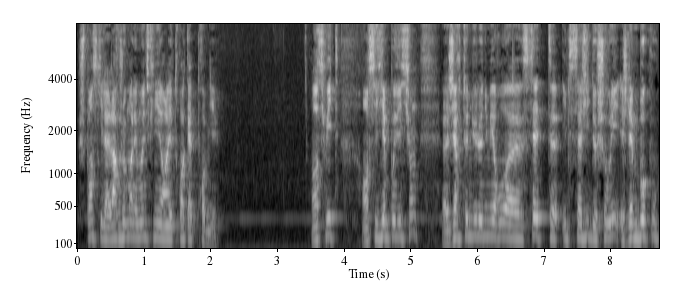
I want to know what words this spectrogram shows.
je pense qu'il a largement les moyens de finir dans les 3-4 premiers. Ensuite, en sixième position, euh, j'ai retenu le numéro 7, euh, il s'agit de Shaoli, et je l'aime beaucoup.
